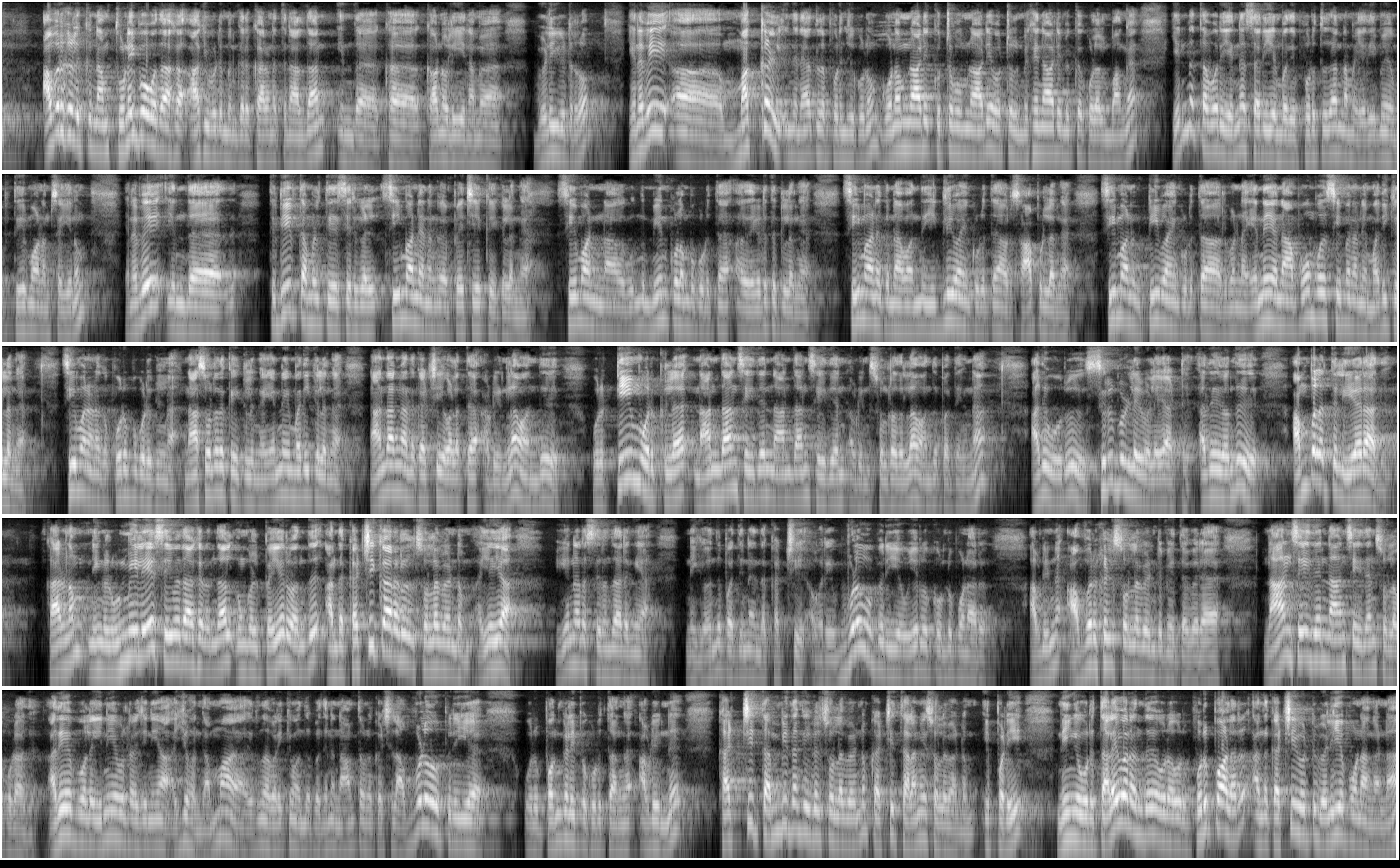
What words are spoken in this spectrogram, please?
அவர்களுக்கு நாம் துணை போவதாக ஆகிவிடும் என்கிற காரணத்தினால்தான் இந்த க காணொலியை நம்ம வெளியிடுறோம். எனவே மக்கள் இந்த நேரத்தில் புரிஞ்சுக்கணும். குணம் நாடி குற்றமும் நாடி அவற்றுள் மிகை நாடி மிக்க குழம்பாங்க என்ன தவறு என்ன சரி என்பதை பொறுத்து தான் நம்ம எதையுமே தீர்மானம் செய்யணும். எனவே இந்த திடீர் தமிழ் தேசியர்கள் சீமான் எனக்கு பேச்சையே கேட்கலங்க. சீமான் நான் வந்து மீன் குழம்பு கொடுத்தேன் அதை எடுத்துக்கலங்க. சீமானுக்கு நான் வந்து இட்லி வாங்கி கொடுத்தேன் அவர் சாப்பிடலங்க. சீமானுக்கு டீ வாங்கி கொடுத்தா அவர் பண்ண என்னைய நான் போகும்போது சீமான் என்னை மதிக்கலைங்க. சீமான் எனக்கு பொறுப்பு கொடுக்கலங்க. நான் சொல்கிறத சேர்க்கலுங்க என்னை மதிக்கலுங்க. நான் தாங்க அந்த கட்சியை வளர்த்தேன் அப்படின்லாம் வந்து ஒரு டீம் ஒர்க்கில் நான் தான் செய்தேன் நான் தான் செய்தேன் அப்படின்னு சொல்கிறதெல்லாம் வந்து பார்த்திங்கன்னா அது ஒரு சிறுபிள்ளை விளையாட்டு. அது வந்து அம்பலத்தில் ஏறாது. காரணம் நீங்கள் உண்மையிலேயே செய்வதாக இருந்தால் உங்கள் பெயர் வந்து அந்த கட்சிக்காரர்கள் சொல்ல வேண்டும். ஐயா இயனரசு இருந்தாருங்க. இன்றைக்கி வந்து பார்த்திங்கன்னா இந்த கட்சி அவர் எவ்வளவு பெரிய உயர்வு கொண்டு போனார் அப்படின்னு அவர்கள் சொல்ல வேண்டுமே தவிர நான் செய்தேன் நான் செய்தேன்னு சொல்லக்கூடாது. அதே போல் இனியவள் ரஜினியா ஐயோ அந்த அம்மா இருந்த வரைக்கும் வந்து பார்த்திங்கன்னா நாம் தமிழர் கட்சியில் அவ்வளோ பெரிய ஒரு பங்களிப்பு கொடுத்தாங்க அப்படின்னு கட்சி தம்பி தங்கைகள் சொல்ல வேண்டும் கட்சி தலைமை சொல்ல வேண்டும். இப்படி நீங்கள் ஒரு தலைவர் வந்து ஒரு ஒரு பொறுப்பாளர் அந்த கட்சியை விட்டு வெளியே போனாங்கன்னா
